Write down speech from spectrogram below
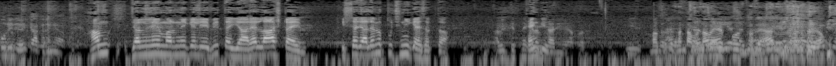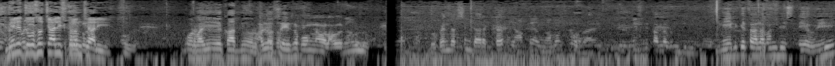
पूरी क्या करेंगे हम जलने मरने के लिए भी तैयार है लास्ट टाइम इससे ज़्यादा मैं कुछ नहीं कह सकता। थैंक यू मेरे 240 कर्मचारी हैं। और भाई एक आदमी और सही से बोलने वाला हो भूपेंद्र सिंह डायरेक्टर मील की तालाबंदी इसलिए हुई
